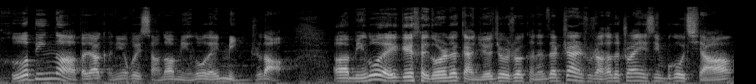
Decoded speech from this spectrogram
何冰呢？大家肯定会想到闵洛雷闵指导，呃，闵洛雷给很多人的感觉就是说，可能在战术上他的专业性不够强，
